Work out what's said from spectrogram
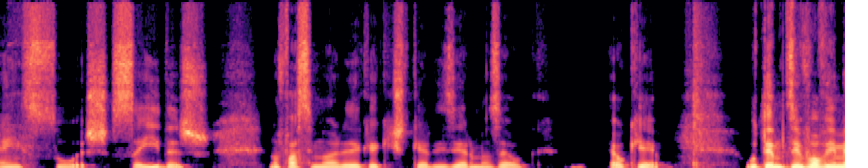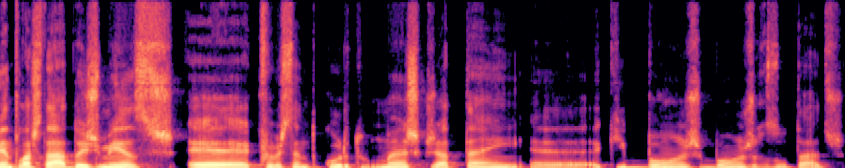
em suas saídas. Não faço a menor ideia do que é que isto quer dizer, mas é o que é. O que é. O tempo de desenvolvimento, lá está, dois meses, é, que foi bastante curto, mas que já tem é, aqui bons, bons resultados.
